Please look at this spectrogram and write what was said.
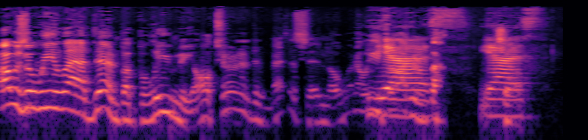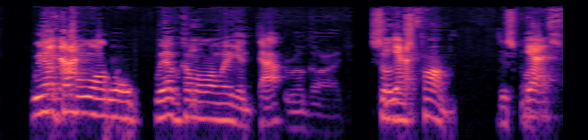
I was a wee lad then, but believe me, alternative medicine. No, what are you yes, talking about? Yes, so we have and come I, a long way. We have come a long way in that regard. So yes. there's promise. There's promise. Yes,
